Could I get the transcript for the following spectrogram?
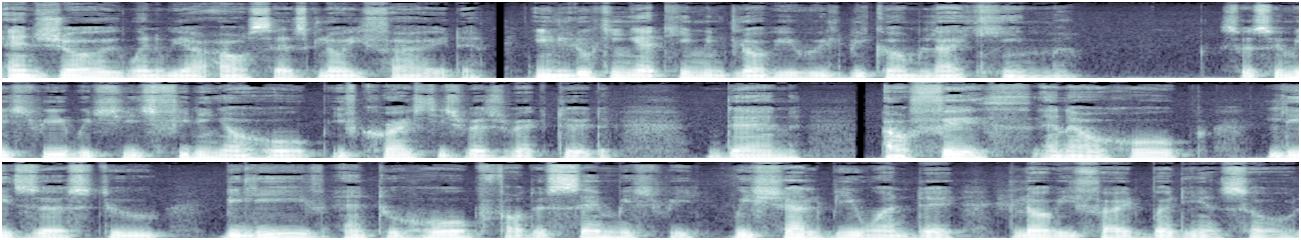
enjoy when we are ourselves glorified. In looking at Him in glory, we will become like Him. So it's a mystery which is feeding our hope. If Christ is resurrected, then our faith and our hope leads us to believe and to hope for the same mystery. We shall be one day glorified body and soul.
